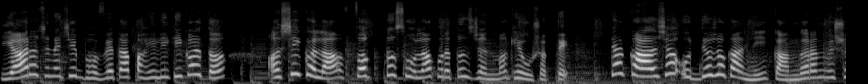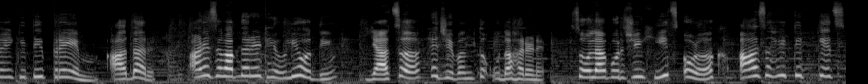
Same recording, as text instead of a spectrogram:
या रचनेची भव्यता पाहिली की कळतं अशी कला फक्त सोलापुरातच जन्म घेऊ शकते. त्या काळच्या उद्योजकांनी कामगारांविषयी किती प्रेम आदर आणि जबाबदारी ठेवली होती याचं हे जिवंत उदाहरण आहे. सोलापूरची हीच ओळख आजही तितकीच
